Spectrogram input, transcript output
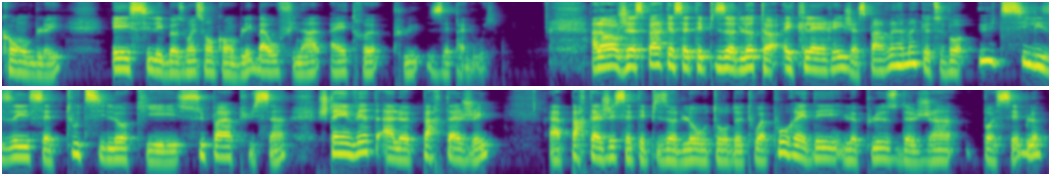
comblés. Et si les besoins sont comblés, ben, au final, être plus épanoui. Alors, j'espère que cet épisode-là t'a éclairé. J'espère vraiment que tu vas utiliser cet outil-là qui est super puissant. Je t'invite à le partager à partager cet épisode-là autour de toi pour aider le plus de gens possible.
